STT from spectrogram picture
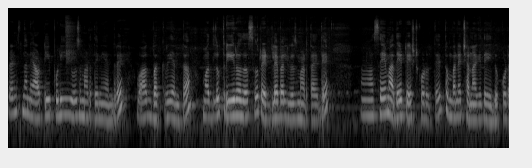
ಫ್ರೆಂಡ್ಸ್, ನಾನು ಯಾವ ಟೀ ಪುಡಿ ಯೂಸ್ ಮಾಡ್ತೀನಿ ಅಂದರೆ ವಾಗ್ ಬಕ್ರಿ ಅಂತ. ಮೊದಲು three roses red label use ಮಾಡ್ತಾಯಿದ್ದೆ ಸೇಮ್ ಅದೇ ಟೇಸ್ಟ್ ಕೊಡುತ್ತೆ. ತುಂಬಾ ಚೆನ್ನಾಗಿದೆ ಇದು ಕೂಡ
